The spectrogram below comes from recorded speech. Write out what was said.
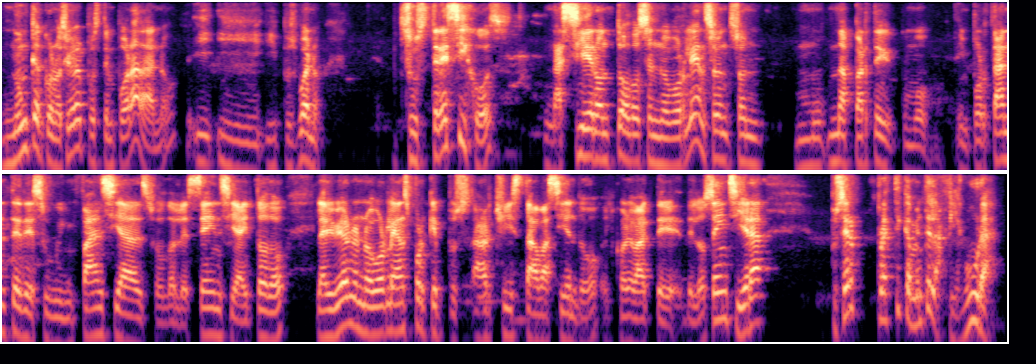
nunca conoció la postemporada, ¿no? Y, y, pues bueno, sus tres hijos nacieron todos en Nueva Orleans, son, son una parte como importante de su infancia, de su adolescencia y todo, la vivieron en Nueva Orleans porque pues Archie estaba haciendo el coreback de, los Saints y era, pues era prácticamente la figura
